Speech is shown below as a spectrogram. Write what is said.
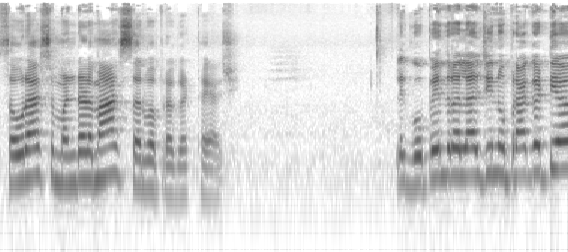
સૌરાષ્ટ્ર મંડળમાં સર્વ પ્રગટ થયા છે. એટલે ગોપેન્દ્રલાલજીનું પ્રાગટ્ય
